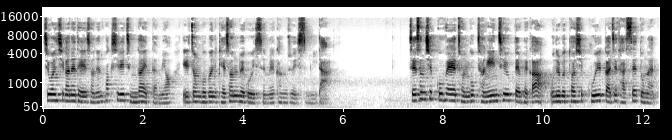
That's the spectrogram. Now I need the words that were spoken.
지원 시간에 대해서는 확실히 증가했다며 일정 부분 개선되고 있음을 강조했습니다. 제39회 전국장애인 체육대회가 오늘부터 19일까지 닷새 동안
